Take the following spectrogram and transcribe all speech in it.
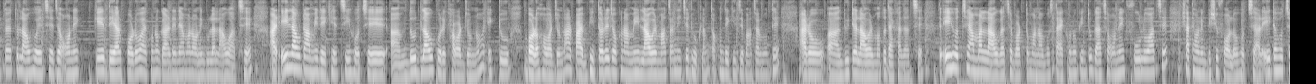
এত এত লাউ হয়েছে যে অনেককে দেওয়ার পরও এখনও গার্ডেনে আমার অনেকগুলো লাউ আছে। আর এই লাউটা আমি রেখেছি হচ্ছে দুধ লাউ করে খাওয়ার জন্য, একটু বড় হওয়ার জন্য। আর ভিতরে যখন আমি লাউয়ের মাচার নিচে ঢুকলাম, তখন দেখি যে মাচার মধ্যে আরও দুইটা লাউয়ের মতো দেখা যাচ্ছে। তো এই হচ্ছে আমার লাউ গাছের বর্তমান অবস্থা। এখনও কিন্তু গাছে অনেক ফুলও আছে, সাথে অনেক বেশি ফলও হচ্ছে। আর এটা হচ্ছে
